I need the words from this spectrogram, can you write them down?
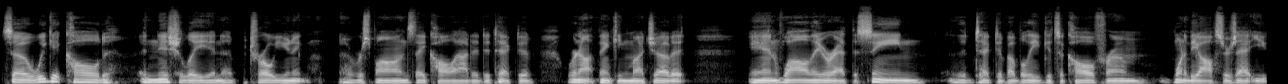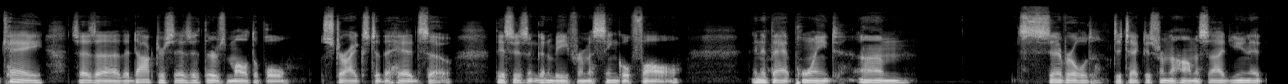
So we get called initially, and a patrol unit uh, responds. They call out a detective. We're not thinking much of it. And while they were at the scene, the detective, I believe, gets a call from one of the officers at UK. Says uh, the doctor says that there's multiple strikes to the head, so this isn't going to be from a single fall. And at that point, um, several detectives from the homicide unit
